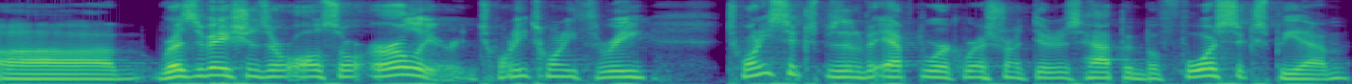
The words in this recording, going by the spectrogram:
Um, reservations are also earlier. In 2023, 26% of after work restaurant dinners happen before 6 p.m.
